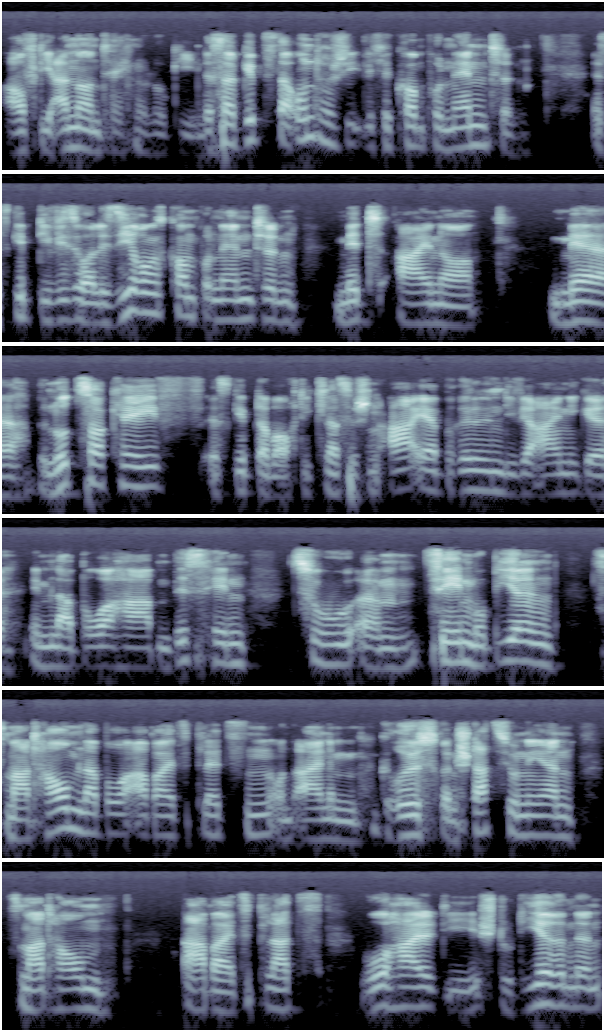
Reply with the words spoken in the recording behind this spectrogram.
auf die anderen Technologien. Deshalb gibt es da unterschiedliche Komponenten. Es gibt die Visualisierungskomponenten mit einer mehr Benutzer-Cave. Es gibt aber auch die klassischen AR-Brillen, die wir einige im Labor haben, bis hin zu ähm, zehn mobilen Smart Home Laborarbeitsplätzen und einem größeren stationären Smart Home Arbeitsplatz, wo halt die Studierenden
